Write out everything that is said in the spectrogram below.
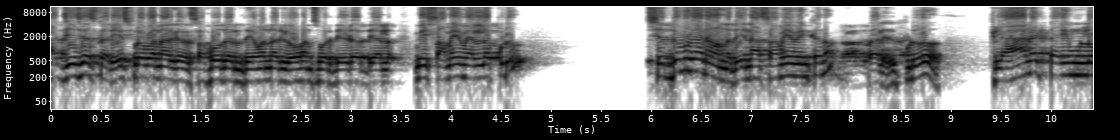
అది చేసేస్తారు. యేసుప్రభు అన్నారు కదా సహోదరులు ఏమన్నారు? యోహన్ స్వర్ ఏడో అధ్యాయంలో మీ సమయం ఎల్లప్పుడూ సిద్ధముగానే ఉన్నది. నా సమయం ఇంకను రాలేదు. ఇప్పుడు ప్లానెట్ టైంలో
